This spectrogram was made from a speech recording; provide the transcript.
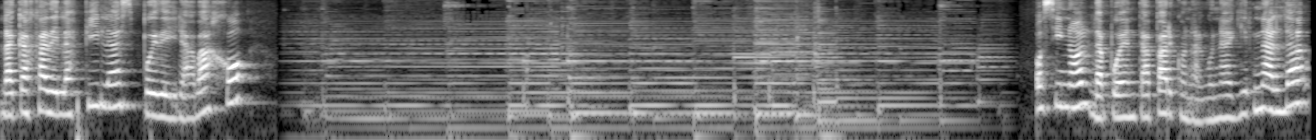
La caja de las pilas puede ir abajo o si no la pueden tapar con alguna guirnalda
